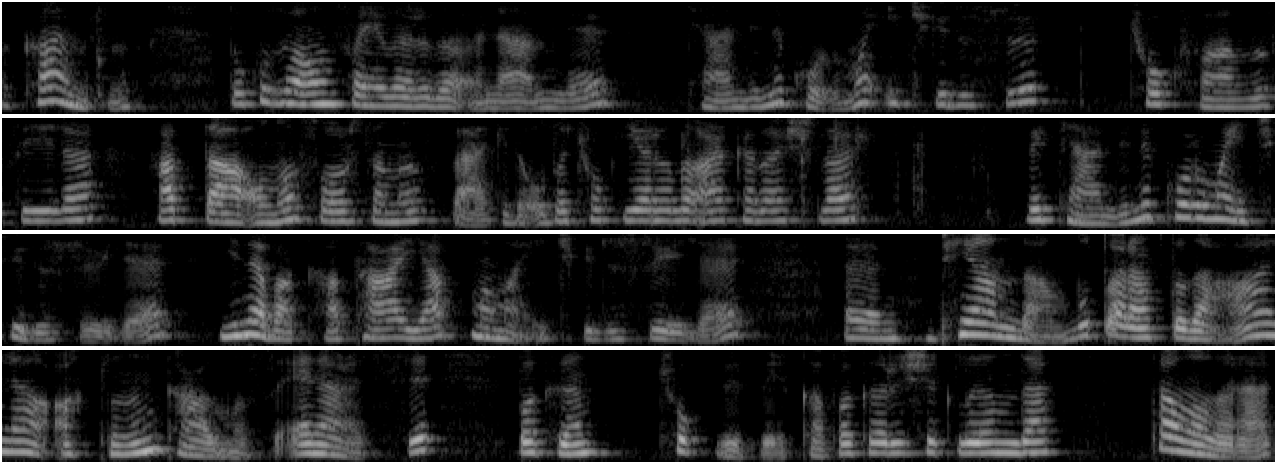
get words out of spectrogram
Bakar mısınız? 9 ve 10 sayıları da önemli. Kendini koruma içgüdüsü çok fazlasıyla hatta ona sorsanız belki de o da çok yaralı arkadaşlar ve kendini koruma içgüdüsüyle yine bak hata yapmama içgüdüsüyle bir yandan bu tarafta da hala aklının kalması enerjisi bakın çok büyük bir kafa karışıklığında tam olarak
